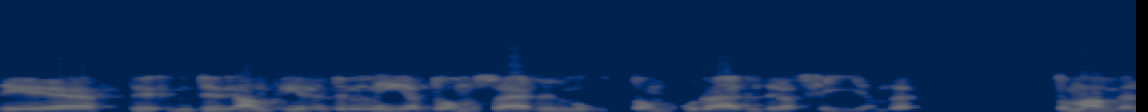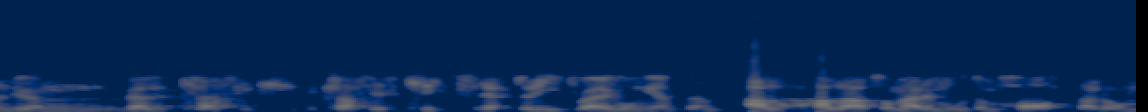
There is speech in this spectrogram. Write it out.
Det är, du, du, är du inte med dem så är du emot dem och då är du deras fiende. De använder ju en väldigt klassisk, klassisk krigsretorik varje gång egentligen. All, alla som är emot dem hatar dem.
